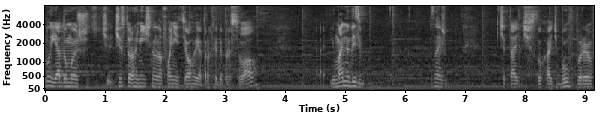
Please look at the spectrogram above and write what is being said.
Ну, я думаю, що чисто органічно на фоні цього я трохи депресував. І в мене десь, знаєш, читач, слухач, був порив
